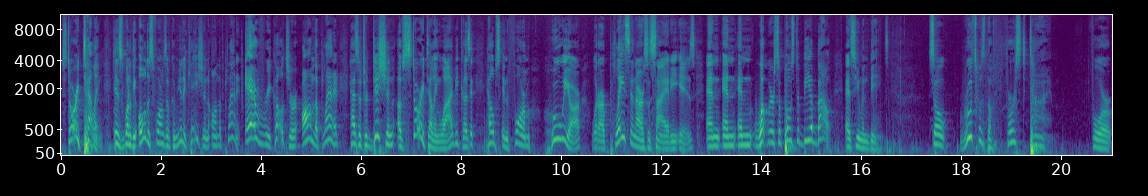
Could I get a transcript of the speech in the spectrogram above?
Storytelling is one of the oldest forms of communication on the planet. Every culture on the planet has a tradition of storytelling. Why? Because it helps inform who we are, what our place in our society is, and, and, and what we're supposed to be about as human beings. So, Roots was the first time for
